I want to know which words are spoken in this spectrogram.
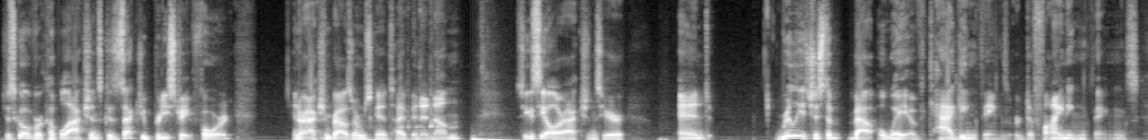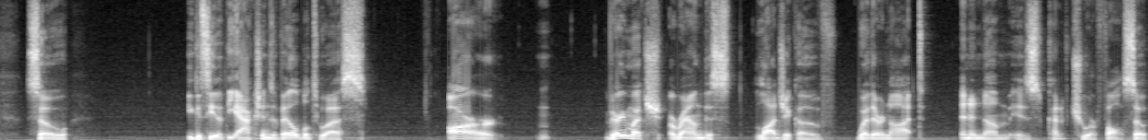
just go over a couple actions because it's actually pretty straightforward. In our action browser I'm just gonna type in a num. So you can see all our actions here. And really it's just about a way of tagging things or defining things. So you can see that the actions available to us are very much around this logic of whether or not an enum is kind of true or false. So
